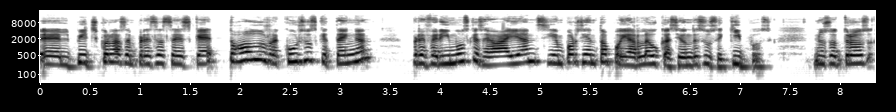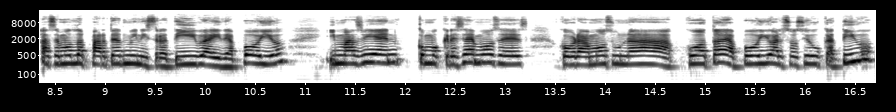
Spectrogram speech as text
el pitch con las empresas es que todos los recursos que tengan, preferimos que se vayan 100% a apoyar la educación de sus equipos. Nosotros hacemos la parte administrativa y de apoyo y más bien como crecemos es cobramos una cuota de apoyo al socio educativo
